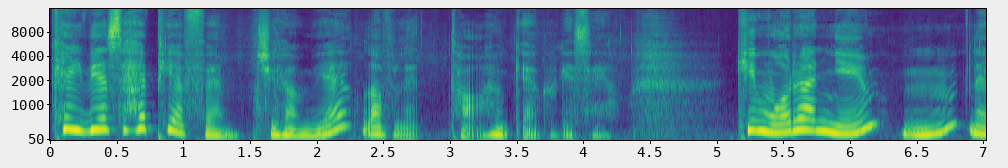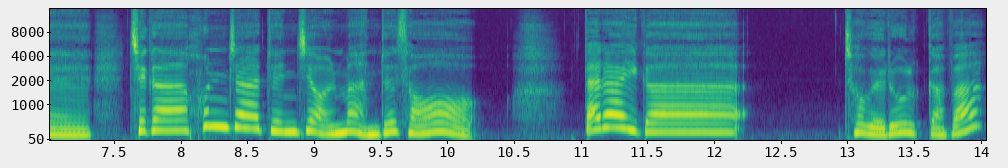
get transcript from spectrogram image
KBS 해피 FM 주현미의 러브레터 함께하고 계세요. 김월아님, 음, 네. 제가 혼자 된 지 얼마 안 돼서 딸아이가 저 외로울까봐,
